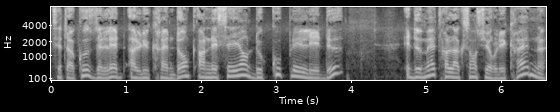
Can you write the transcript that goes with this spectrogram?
C'est à cause de l'aide à l'Ukraine. Donc, en essayant de coupler les deux et de mettre l'accent sur l'Ukraine,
